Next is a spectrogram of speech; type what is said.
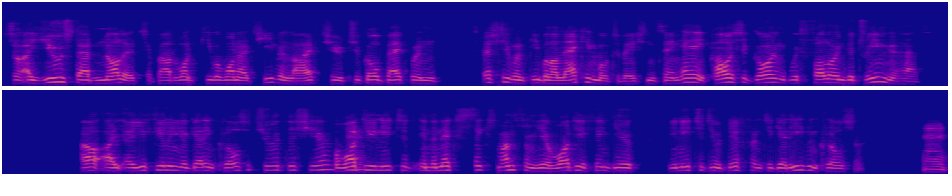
So I use that knowledge about what people want to achieve in life to to go back when especially when people are lacking motivation, saying, Hey, how is it going with following the dream you had? How, are, are you feeling you're getting closer to it this year? What do you need to, in the next six months from here, what do you think you, you need to do different to get even closer? Mm.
